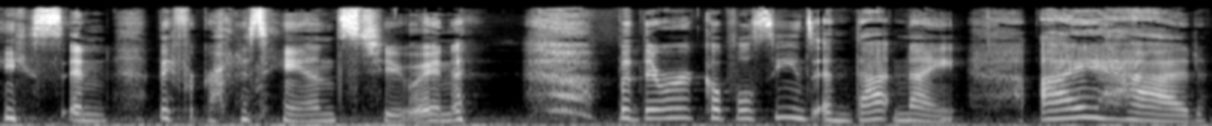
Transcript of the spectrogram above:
face. And they forgot his hands too. And, but there were a couple scenes. And that night I had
